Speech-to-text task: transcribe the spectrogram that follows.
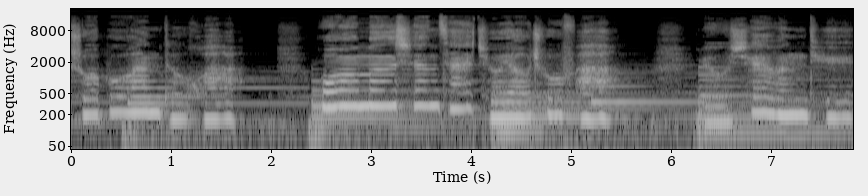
说不完的话，我们现在就要出发。有些问题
